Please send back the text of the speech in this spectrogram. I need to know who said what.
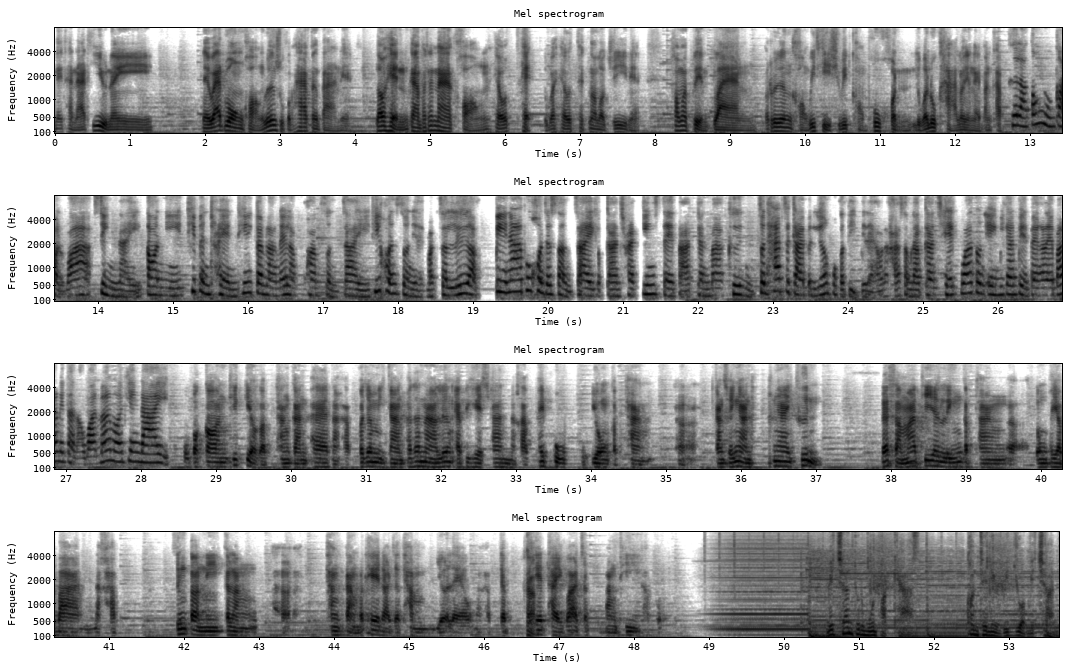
Speaker 1: ในฐานะที่อยู่ในในแวดวงของเรื่องสุขภาพต่างๆเนี่ยเราเห็นการพัฒนาของ health tech หรือว่า health technology เนี่ย เข้ามาเปลี่ยนแปลงเรื่องของวิถีชีวิตของผู้คนหรือว่าลูกค้าเรายัางไงบ้างครับ
Speaker 2: คือเราต้องรู้ก่อนว่าสิ่งไหนตอนนี้ที่เป็นเทรนที่กำลังได้รับความสนใจ ที่คนส่วนใหญ่มักจะเลือก ปีหน้าผู้คนจะสนใจกับการ tracking status กันมากขึ้น จนแทบจะกลายเป็นเรื่องปกติไปแล้วนะคะสำหรับการเช็คว่าตนเองมีการเปลี่ยนแปลงอะไรบ้างในแต่ละวันมากน้อยเพียงใด
Speaker 3: อุปกรณ์ที่เกี่ยวกับทางการแพทย์นะครับ ก็จะมีการพัฒนาเรื่องแอปพลิเคชันนะครับให้ผูกโยงกับทางการใช้งานง่ายขึ้น และสามารถที่จะลิงก์กับทางโรงพยาบาลนะครับ ซึ่งตอนนี้กำลังทางต่างประเทศอาจจะทำเยอะแล้วนะครับ แต่ประเทศไทยก็อาจจะบางที่ครับผม
Speaker 4: Mission to the Moon Podcast Continue with your mission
